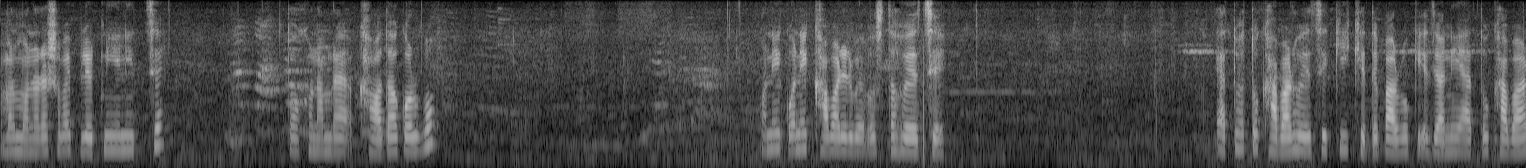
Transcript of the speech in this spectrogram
আমার মনারা সবাই প্লেট নিয়ে নিচ্ছে। তখন আমরা খাওয়া দাওয়া করব। অনেক অনেক খাবারের ব্যবস্থা হয়েছে। এত এত খাবার হয়েছে, কি খেতে পারব কে জানি, এত খাবার।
